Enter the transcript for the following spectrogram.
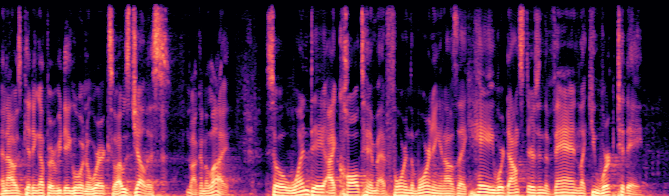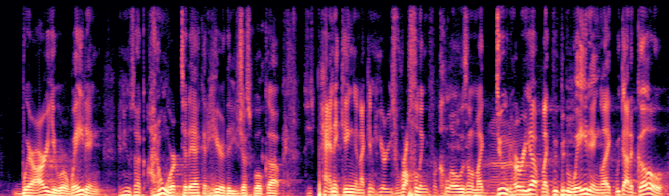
and I was getting up every day going to work. So I was jealous. I'm not gonna lie. So one day I called him at four in the morning, and I was like, "Hey, we're downstairs in the van. Like you work today." Where are you? We're waiting. And he was like, I don't work today. I could hear that he just woke up. He's panicking, and I can hear he's ruffling for clothes. And I'm like, dude, hurry up. Like, we've been waiting. Like, we got to go.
